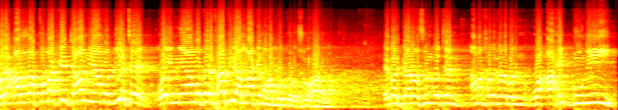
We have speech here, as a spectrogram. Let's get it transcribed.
বলে, আল্লাহ তোমাকে যা নিয়ামত দিয়েছে, ওই নিয়ামতের খাতিরে আল্লাহকে মোহাব্বত করো। সুবহানাল্লাহ। এবার পেয়ারা রসুল বলছেন, আমার সাথে সাথে বলেন, ওয়া আহিব্বুনি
